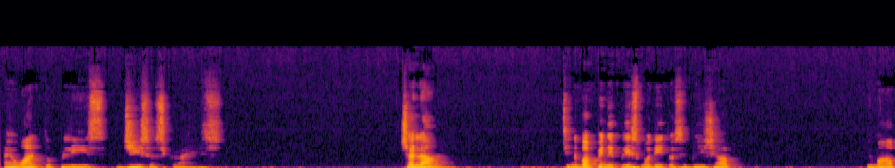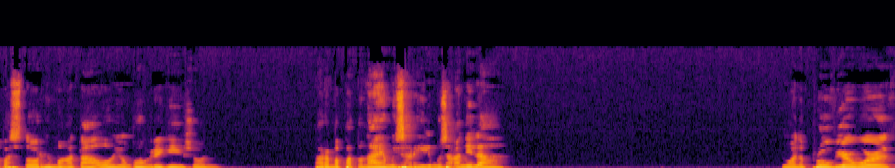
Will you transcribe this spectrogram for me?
I want to please Jesus Christ. Siya lang. Sino bang piniplease mo dito? Si Bishop? Yung mga pastor, yung mga tao, yung congregation? Para mapatunayan mo yung sarili mo sa kanila. You want to prove your worth?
